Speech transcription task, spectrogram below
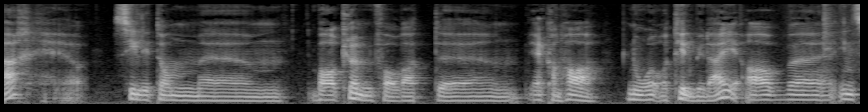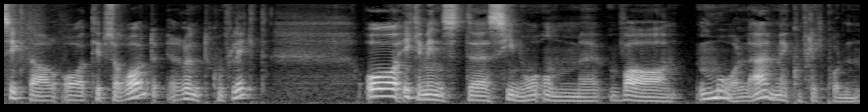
er. Si litt om eh, bakgrunnen for at eh, jeg kan ha noe å tilby deg av eh, innsikter og tips og råd rundt konflikt. Og ikke minst eh, si noe om hva målet med Konfliktpodden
